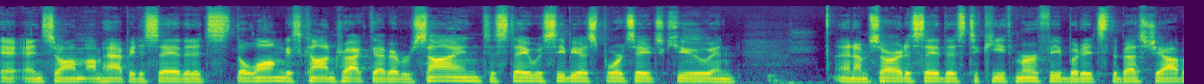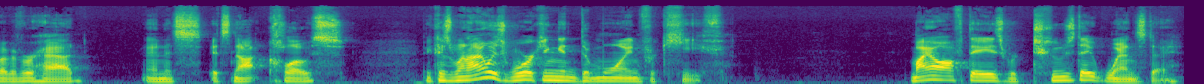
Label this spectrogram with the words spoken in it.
and so I'm I'm happy to say that it's the longest contract I've ever signed to stay with CBS Sports HQ, and and I'm sorry to say this to Keith Murphy, but it's the best job I've ever had, and it's it's not close, because when I was working in Des Moines for Keith. My off days were Tuesday, Wednesday.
